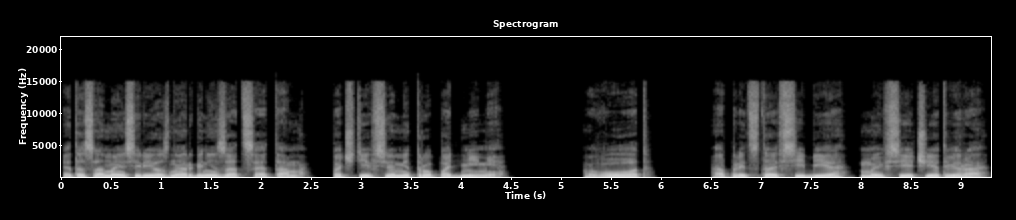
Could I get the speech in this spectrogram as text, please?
это самая серьезная организация там, почти все метро под ними. Вот. А представь себе, мы все четверо,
